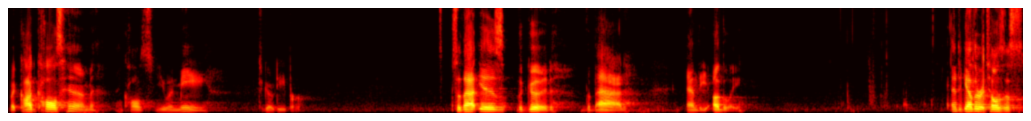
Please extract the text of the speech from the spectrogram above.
but God calls him and calls you and me to go deeper. So that is the good, the bad, and the ugly. And together it tells us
